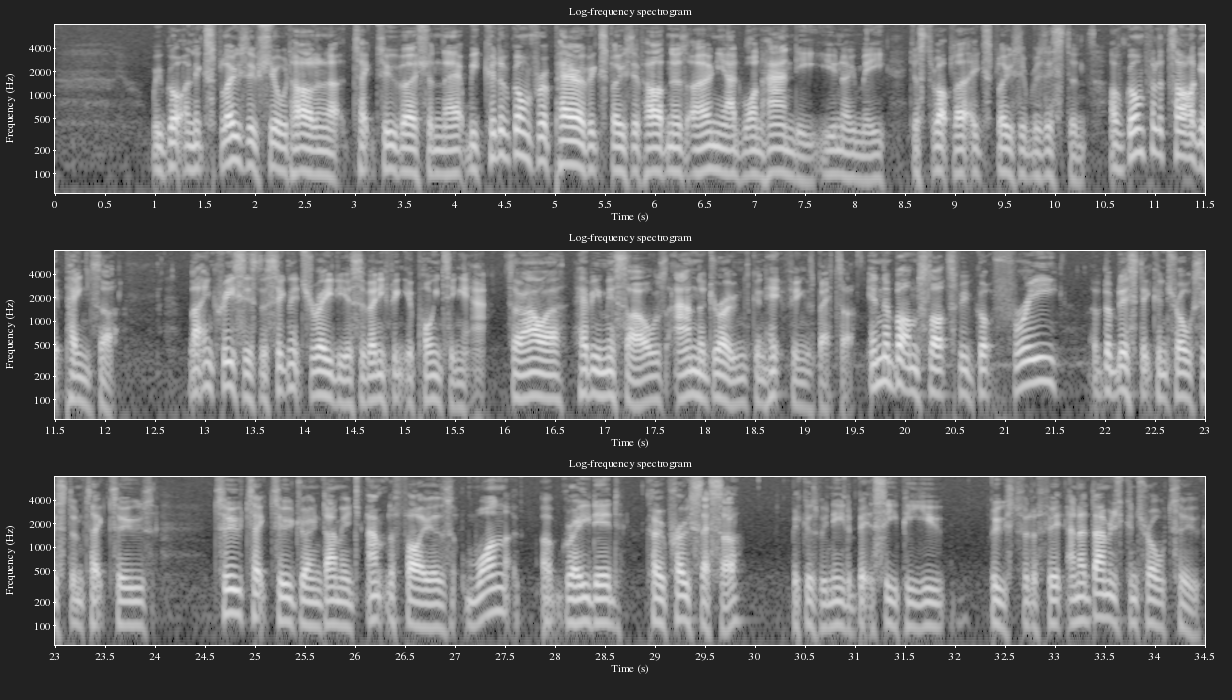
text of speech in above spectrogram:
We've got an explosive shield hardener Tech 2 version there. We could have gone for a pair of explosive hardeners. I only had one handy, you know me, just to up that explosive resistance. I've gone for the target painter. That increases the signature radius of anything you're pointing it at so our heavy missiles and the drones can hit things better. In the bottom slots we've got three of the ballistic control system Tech 2s, two Tech 2 drone damage amplifiers, one upgraded coprocessor because we need a bit of CPU boost for the fit and a damage control too.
